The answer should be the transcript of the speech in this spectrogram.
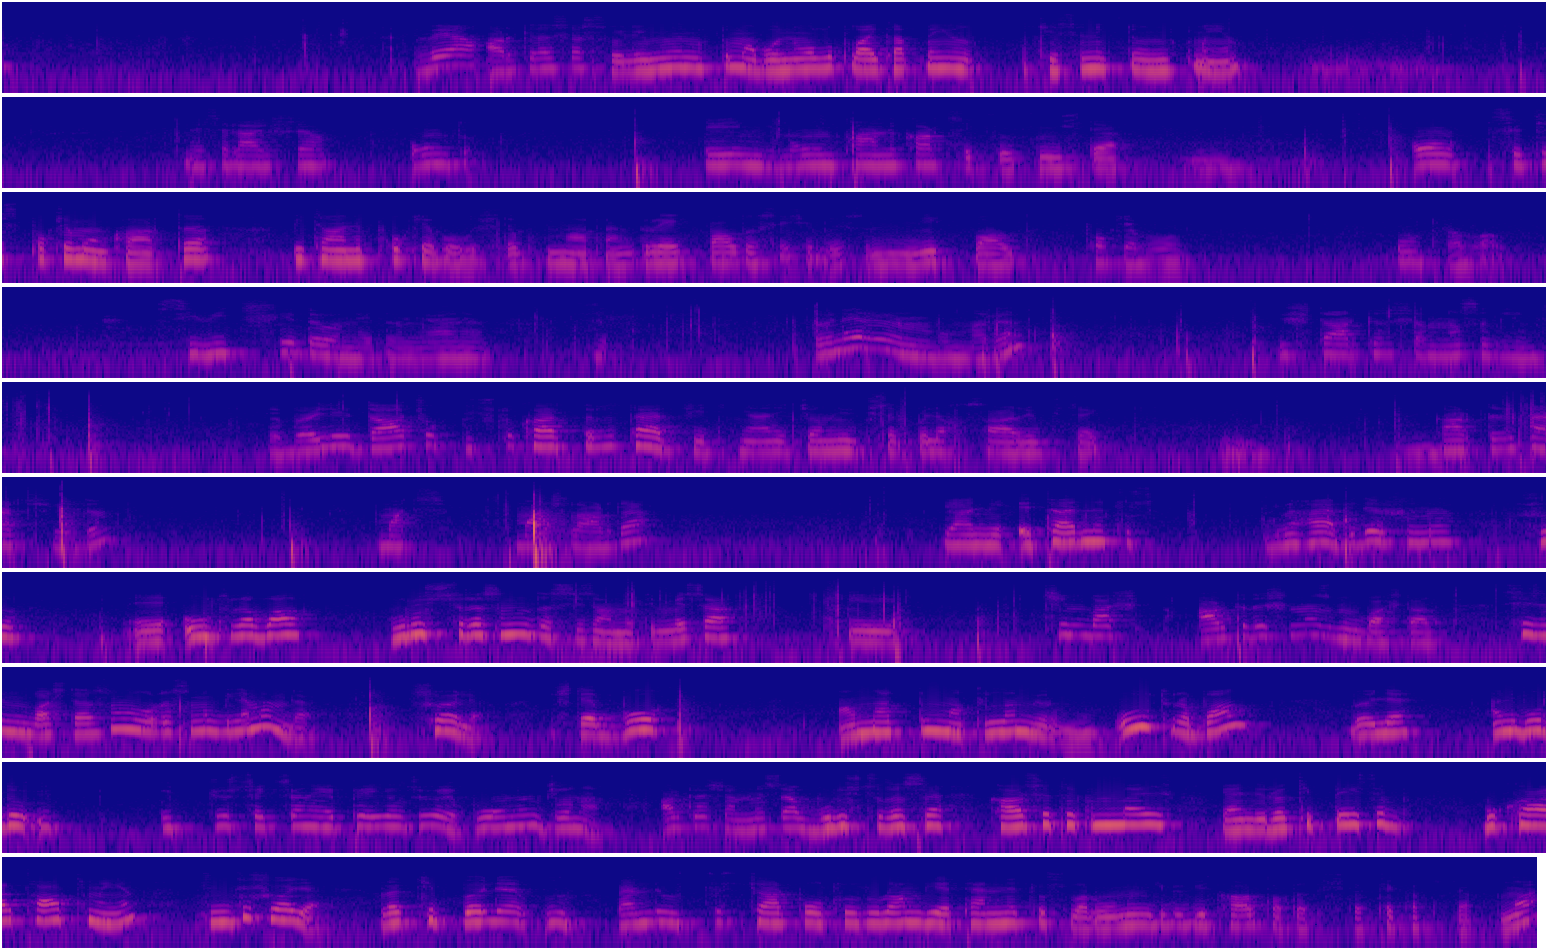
Ve arkadaşlar söylemeyi unuttum. Abone olup like atmayı kesinlikle unutmayın. Mesela işte 10 dediğim gibi 10 tane kart seçiyorsun işte. 18 Pokemon kartı, bir tane Pokeball işte bunlardan. Great Ball da seçebilirsin. Nick Ball, Pokeball, Ultra Ball. Switch'i de öneririm yani. Öneririm bunları. İşte arkadaşlar nasıl diyeyim. Ya böyle daha çok güçlü kartları tercih edin. Yani canı yüksek böyle hasarı yüksek. Kartları tercih edin. Maç maçlarda. Yani Eternatus gibi. Ha bir de şunu şu e, Ultra Ball vuruş sırasını da size anlatayım. Mesela e, kim baş arkadaşınız mı başlar? Siz mi başlarsınız orasını bilemem de. Şöyle işte bu anlattım mı hatırlamıyorum. Ultra Ball böyle hani burada 380 EP yazıyor ya bu onun canı. Arkadaşlar mesela vuruş sırası karşı takımda yani rakipteyse bu kartı atmayın. Çünkü şöyle rakip böyle bende 300 çarpı 30 vuran bir Eternatus var. Onun gibi bir kart atar işte tek atacak buna.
